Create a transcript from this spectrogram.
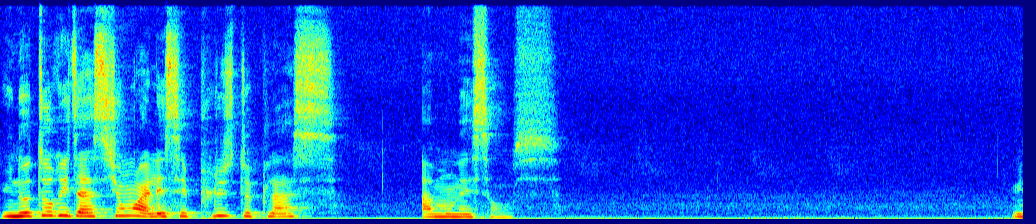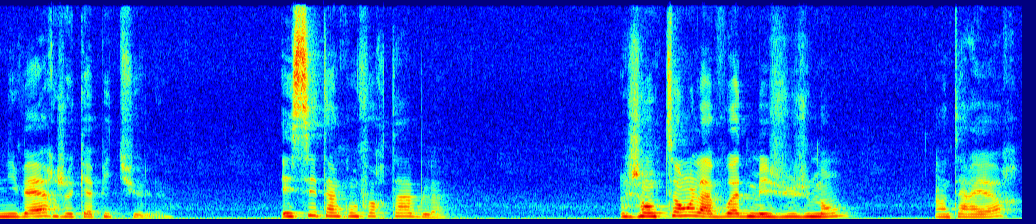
Une autorisation à laisser plus de place à mon essence. Univers, je capitule. Et c'est inconfortable. J'entends la voix de mes jugements intérieurs.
